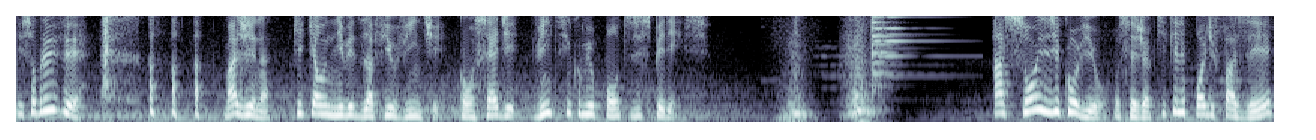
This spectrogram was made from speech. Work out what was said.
e sobreviver. Imagina, o que, que é um nível de desafio 20? Concede 25 mil pontos de experiência. Ações de Covil, ou seja, o que, que ele pode fazer,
